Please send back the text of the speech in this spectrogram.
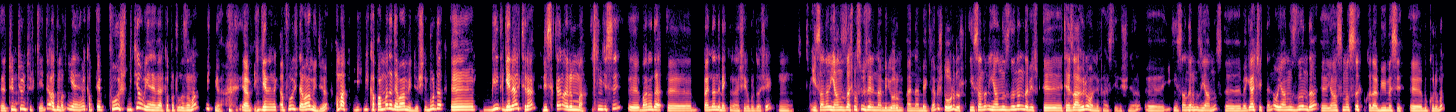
E, tüm tüm Türkiye'de adım adım geneleler kap e, fuhuş bitiyor mu geneleler kapatıldığı zaman? Bitmiyor. yani genel fuhuş devam ediyor. Ama bir, bir kapanma da devam ediyor. Şimdi burada e, bir genel tren riskten arınma. İkincisi e, bana da e, benden de beklenen şey burada şey. Hmm insanların yalnızlaşması üzerinden bir yorum benden beklenmiş. Doğrudur. İnsanların yalnızlığının da bir e, tezahürü OnlyFans diye düşünüyorum. E, insanlarımız yalnız e, ve gerçekten de o yalnızlığın da e, yansıması bu kadar büyümesi e, bu kurumun.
